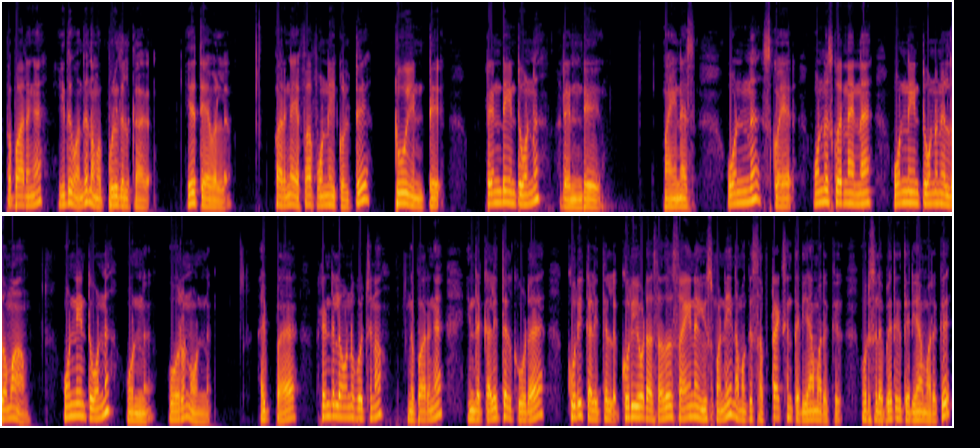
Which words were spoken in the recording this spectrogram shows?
இப்போ பாருங்கள் இது வந்து நம்ம புரிதலுக்காக. இது தேவையில்லை. பாருங்கள் எஃப்ஆஃப் ஒன்று ஈக்குவல் டு டூ இன்ட்டு ரெண்டு இன்ட்டு ஒன்று ரெண்டு. மைனஸ் ஒன்று ஸ்கொயர் ஒன்று ஸ்கொயர்னா என்ன? ஒன்று இன்ட்டு ஒன்றுன்னு எழுதுவோமா ஒன்று இன்ட்டு ஒன்று ஒன்று ஒரு ஒன்று இப்போ ரெண்டில் ஒன்று போச்சுன்னா? இங்கே பாருங்கள் இந்த கழித்தல் கூட குறி கழித்தல் குறியோட அதாவது சைனை யூஸ் பண்ணி நமக்கு சப்ட்ராக்ஷன் தெரியாமல் இருக்குது ஒரு சில பேர்த்துக்கு தெரியாமல் இருக்குது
